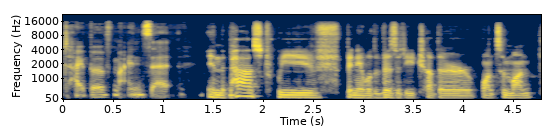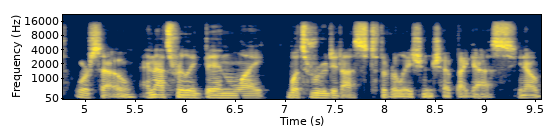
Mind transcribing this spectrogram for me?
type of mindset. In the past, we've been able to visit each other once a month or so. And that's really been like what's rooted us to the relationship, I guess. You know,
